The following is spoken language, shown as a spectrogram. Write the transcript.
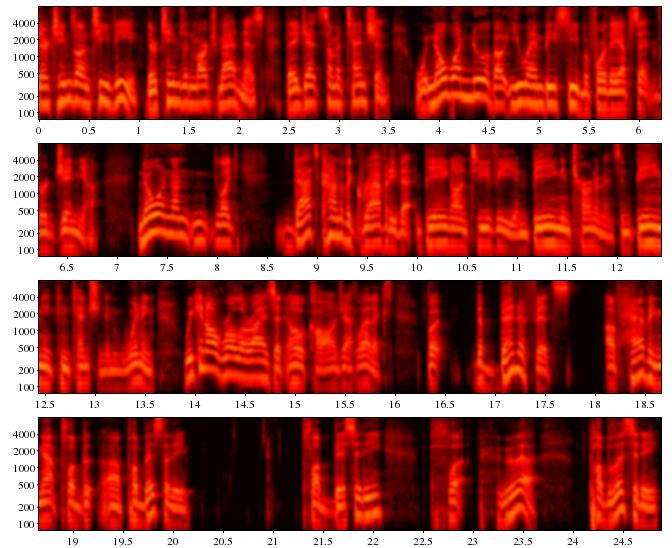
their team's on TV. Their team's in March Madness. They get some attention. No one knew about UMBC before they upset Virginia. No one, like, that's kind of the gravity that being on TV and being in tournaments and being in contention and winning. We can all roll our eyes at, oh, college athletics. But the benefits of having that plub- uh, publicity, publicity, pl- publicity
